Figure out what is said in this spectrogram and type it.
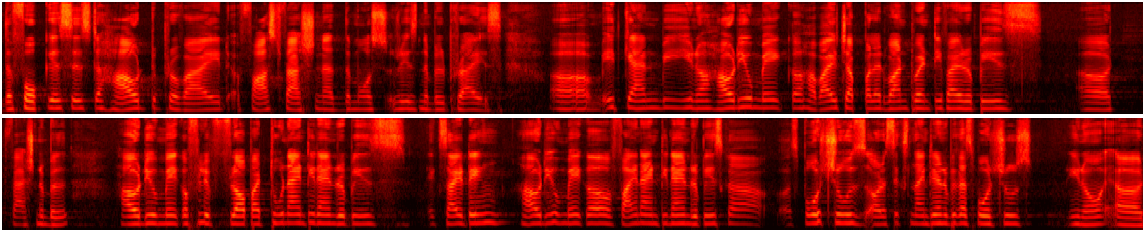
the focus is to how to provide fast fashion at the most reasonable price. Uh, it can be, you know, how do you make a Hawaii chappal at 125 rupees uh, fashionable? How do you make a flip-flop at 299 rupees exciting? How do you make a 599 rupees ka uh, sports shoes or a 699 rupees ka sports shoes, you know, uh,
